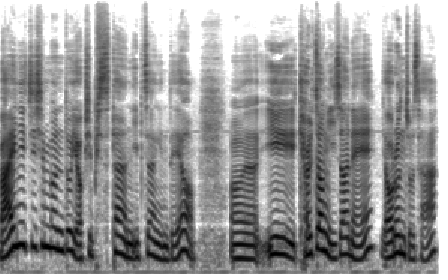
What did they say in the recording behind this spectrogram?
마이니치 신문도 역시 비슷한 입장인데요. 어, 이 결정 이전에 여론조사,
